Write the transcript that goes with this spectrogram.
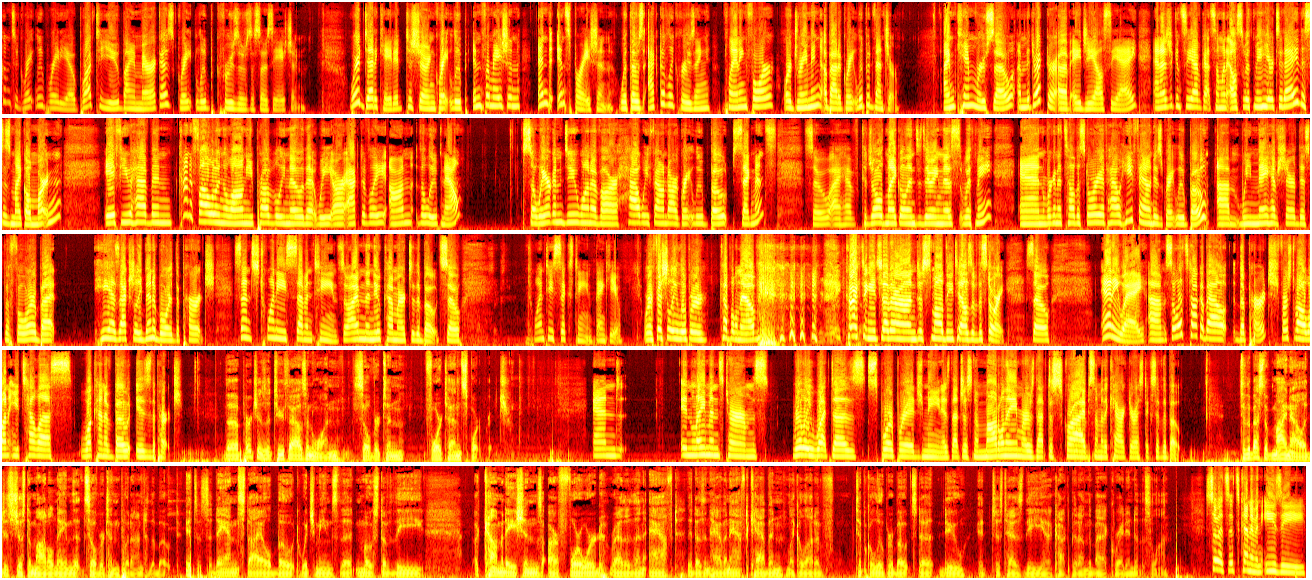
Welcome to Great Loop Radio, brought to you by America's Great Loop Cruisers Association. We're dedicated to sharing Great Loop information and inspiration with those actively cruising, planning for, or dreaming about a Great Loop adventure. I'm Kim Russo. I'm the director of AGLCA. And as you can see, I've got someone else with me here today. This is Michael Martin. If you have been kind of following along, you probably know that we are actively on the loop now. So we are going to do one of our how we found our Great Loop boat segments. So I have cajoled Michael into doing this with me, and we're going to tell the story of how he found his Great Loop boat. Um, we may have shared this before, but he has actually been aboard the Perch since 2017. So I'm the newcomer to the boat. So 2016. Thank you. We're officially looper couple now, correcting each other on just small details of the story. So Anyway, um, so let's talk about the Perch. First of all, why don't you tell us what kind of boat is the Perch? The Perch is a 2001 Silverton 410 Sport Bridge. And in layman's terms, really what does Sport Bridge mean? Is that just a model name or does that describe some of the characteristics of the boat? To the best of my knowledge, it's just a model name that Silverton put onto the boat. It's a sedan style boat, which means that most of the accommodations are forward rather than aft. It doesn't have an aft cabin like a lot of typical looper boats do. It just has the uh, cockpit on the back right into the salon. So it's it's kind of an easy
